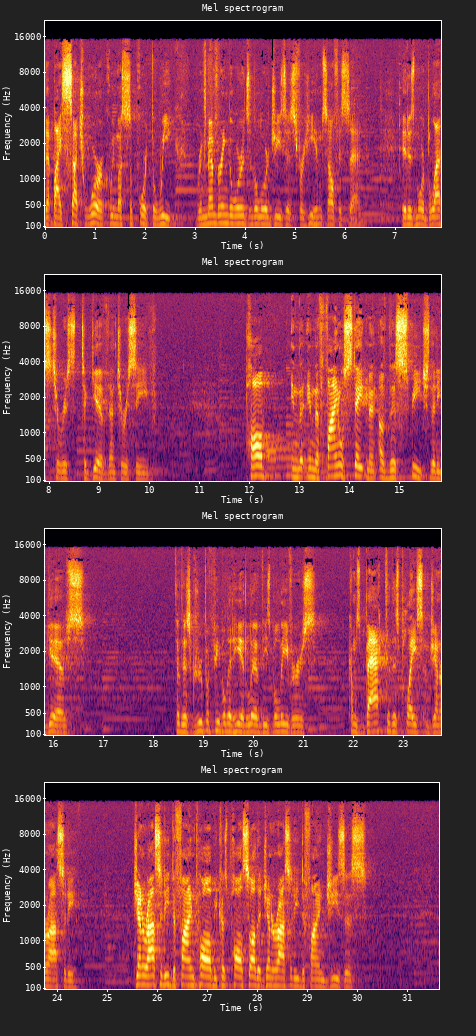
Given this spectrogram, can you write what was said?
that by such work we must support the weak, remembering the words of the Lord Jesus, for he himself has said, It is more blessed to, re- to give than to receive. Paul, in the, in the final statement of this speech that he gives to this group of people that he had lived, these believers, comes back to this place of generosity. Generosity defined Paul because Paul saw that generosity defined Jesus.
